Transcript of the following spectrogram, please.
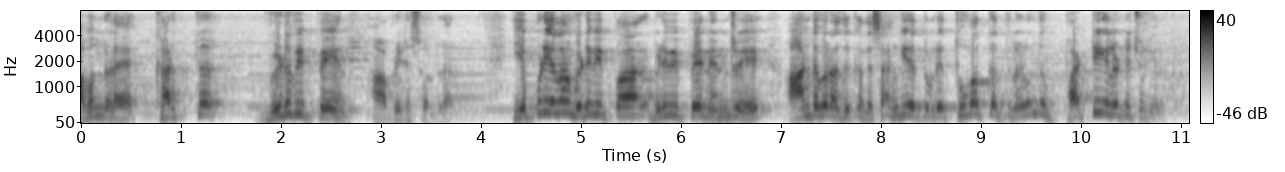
அவங்கள கர்த்தர் விடுவிப்பேன் அப்படின்னு சொல்கிறார் எப்படியெல்லாம் விடுவிப்பார் விடுவிப்பேன் என்று ஆண்டவர் அதுக்கு அந்த சங்கீதத்துடைய துவக்கத்திலிருந்து பட்டியலிட்டு சொல்லியிருக்கிறார்.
